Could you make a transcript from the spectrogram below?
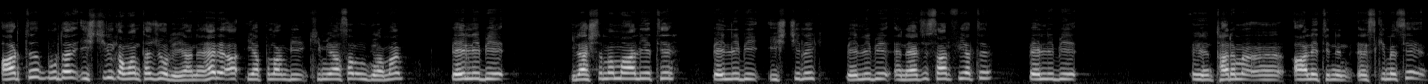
Artı burada işçilik avantajı oluyor. Yani her yapılan bir kimyasal uygulama belli bir ilaçlama maliyeti, belli bir işçilik, belli bir enerji sarfiyatı, belli bir e, tarım e, aletinin eskimesi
